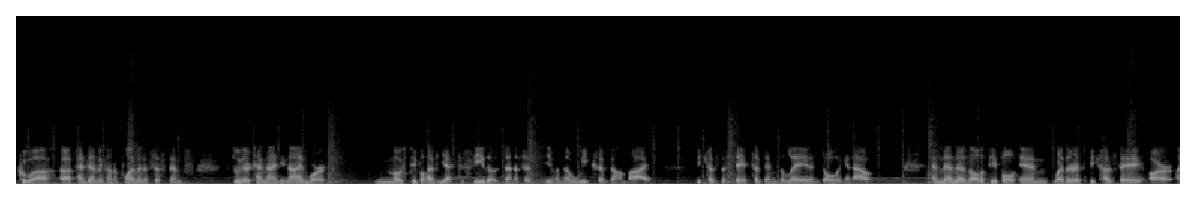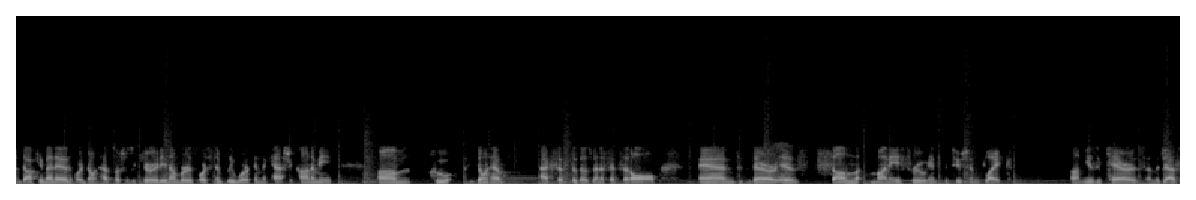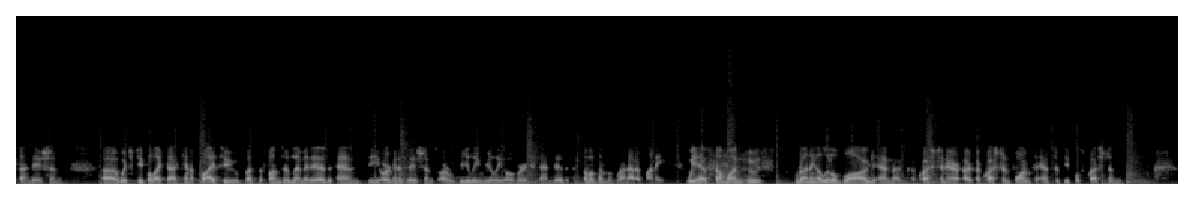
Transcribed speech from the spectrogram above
PUA, uh, Pandemic Unemployment Assistance, through their 1099 work, most people have yet to see those benefits, even though weeks have gone by because the states have been delayed and doling it out. And then there's all the people in whether it's because they are undocumented or don't have social security numbers or simply work in the cash economy um, who don't have access to those benefits at all. And there is some money through institutions like uh, MusiCares and the Jazz Foundation, uh, which people like that can apply to, but the funds are limited and the organizations are really, really overextended, and some of them have run out of money. We have someone who's running a little blog and a, a questionnaire, a, a question form to answer people's questions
